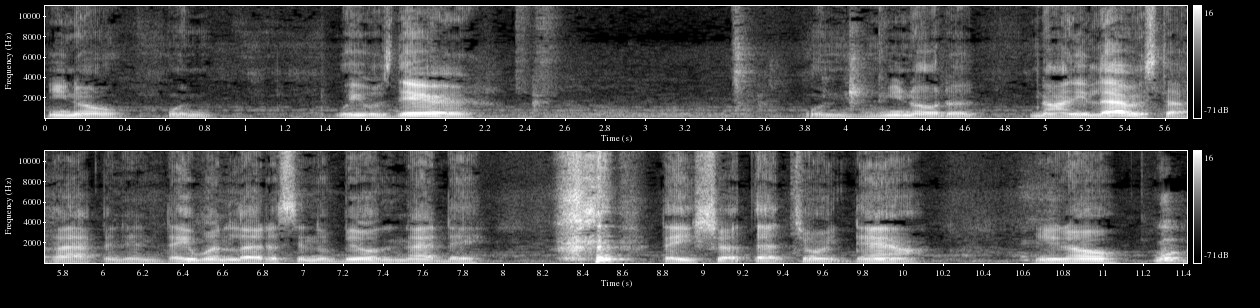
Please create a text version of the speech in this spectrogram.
you know, when we was there, when you know the 9/11 stuff happened, and they wouldn't let us in the building that day. they shut that joint down. You know, What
